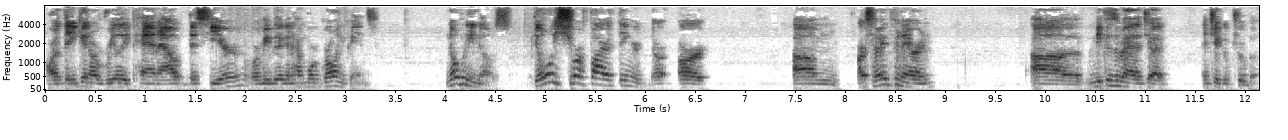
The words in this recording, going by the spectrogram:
Are they going to really pan out this year, or maybe they're going to have more growing pains? Nobody knows. The only surefire thing are are, are um, Artemi Panarin, uh, Mika Zibanejad, and Jacob Trouba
